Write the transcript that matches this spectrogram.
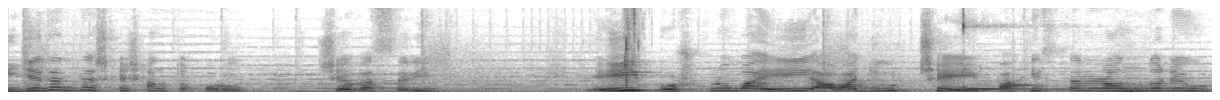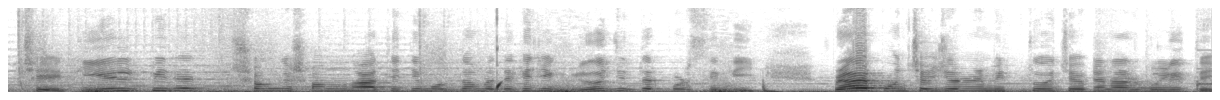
নিজেদের দেশকে শান্ত করুক। শেহবাজ শরীফ এই প্রশ্ন বা এই আওয়াজ উঠছে, পাকিস্তানের অন্দরে উঠছে, টিএলপিদের সঙ্গে সংঘাত, ইতিমধ্যে আমরা দেখেছি গৃহযুদ্ধের পরিস্থিতি। প্রায় পঞ্চাশ জনের মৃত্যু হয়েছে ঘটনার গুলিতে।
